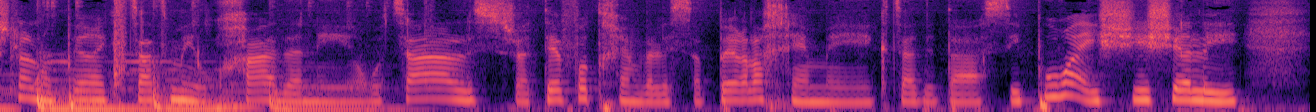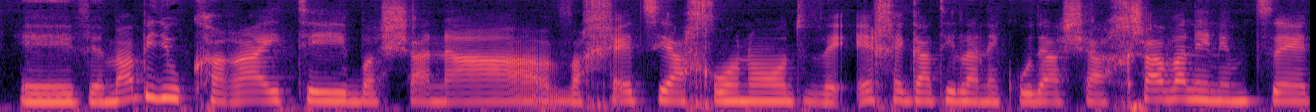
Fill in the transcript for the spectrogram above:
יש לנו פרק קצת מיוחד. אני רוצה לשתף אתכם ולספר לכם uh, קצת את הסיפור האישי שלי, uh, ומה בדיוק קרה איתי בשנה וחצי האחרונות, ואיך הגעתי לנקודה שעכשיו אני נמצאת,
